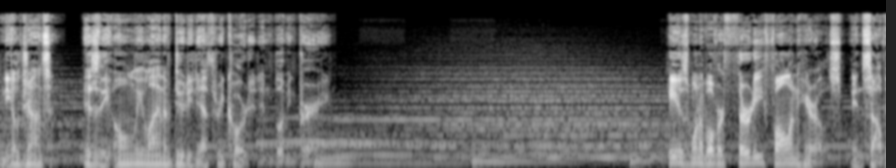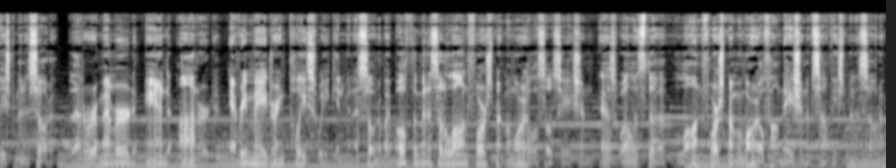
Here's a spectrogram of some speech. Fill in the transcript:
Neil Johnson is the only line of duty death recorded in Blooming Prairie. He is one of over 30 fallen heroes in southeast Minnesota that are remembered and honored every May during Police Week in Minnesota by both the Minnesota Law Enforcement Memorial Association as well as the Law Enforcement Memorial Foundation of southeast Minnesota.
